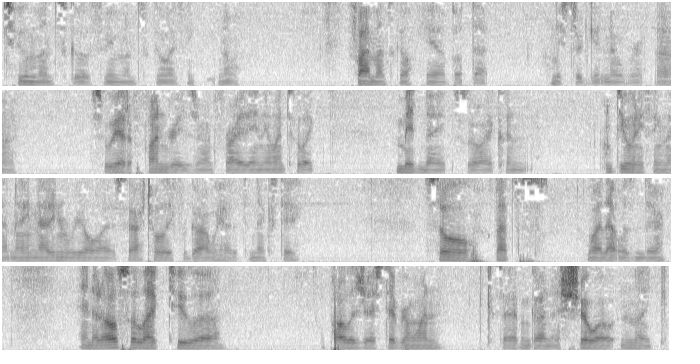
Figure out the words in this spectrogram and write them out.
two months ago, three months ago, I think. No, five months ago. Yeah, about that. When he started getting over it. Uh, so we had a fundraiser on Friday, and it went to like midnight, so I couldn't do anything that night, and I didn't realize. I totally forgot we had it the next day. So that's why that wasn't there. And I'd also like to uh, apologize to everyone because I haven't gotten a show out in like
